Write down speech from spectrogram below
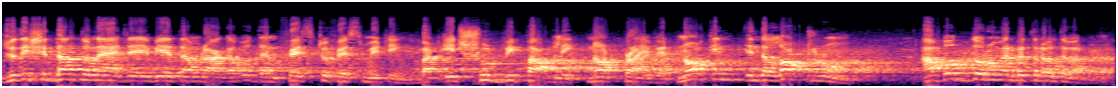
যদি সিদ্ধান্ত নেয় যে এই বিয়েতে আমরা আগাবো then face to face meeting but it should be public not private not in in the locked room আবদ্ধ রুমের ভেতরে হতে পারবে না।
